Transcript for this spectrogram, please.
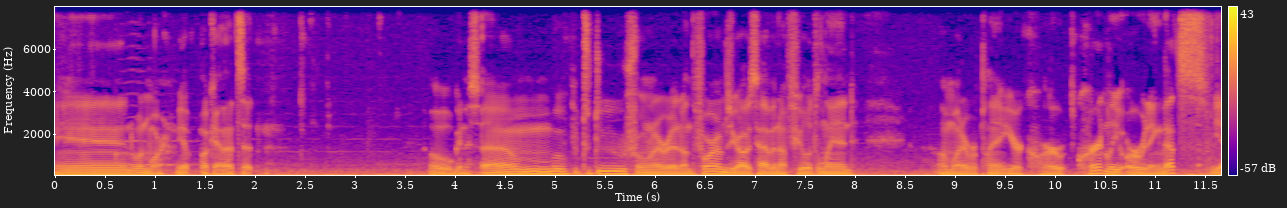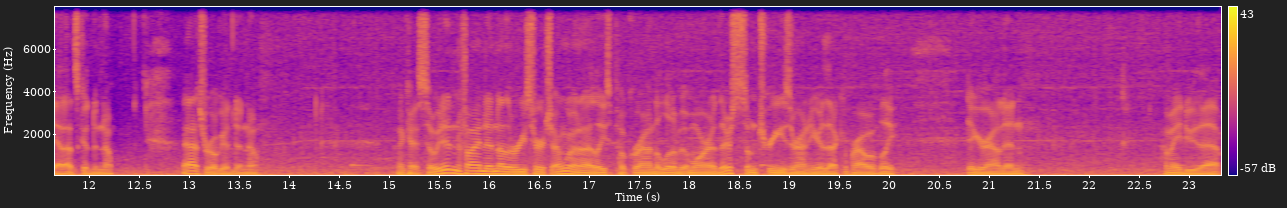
And one more. Yep, okay, that's it. Oh, goodness. Um, from what I read on the forums, you always have enough fuel to land on whatever planet you're currently orbiting. That's, yeah, that's good to know. That's real good to know. Okay, so we didn't find another research. I'm going to at least poke around a little bit more. There's some trees around here that I could probably dig around in. I may do that.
